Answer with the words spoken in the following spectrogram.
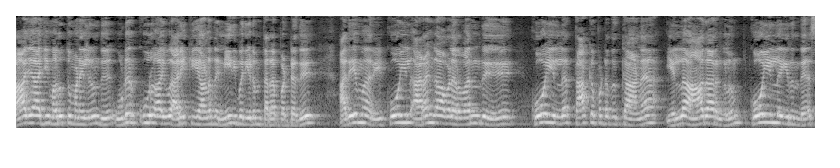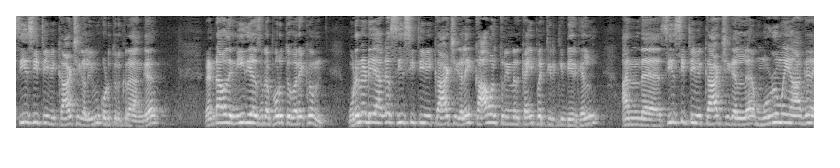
ராஜாஜி மருத்துவமனையிலிருந்து உடற்கூறாய்வு அறிக்கையானது நீதிபதியிடம் தரப்பட்டது. அதே மாதிரி கோயில் அறங்காவலர் வந்து கோயிலில் தாக்கப்பட்டதற்கான எல்லா ஆதாரங்களும் கோயிலில் இருந்த சிசிடிவி காட்சிகளையும் கொடுத்துருக்குறாங்க. ரெண்டாவது நீதியரசரை பொறுத்த வரைக்கும் உடனடியாக சிசிடிவி காட்சிகளை காவல்துறையினர் கைப்பற்றியிருக்கின்றீர்கள். அந்த சிசிடிவி காட்சிகளில் முழுமையாக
